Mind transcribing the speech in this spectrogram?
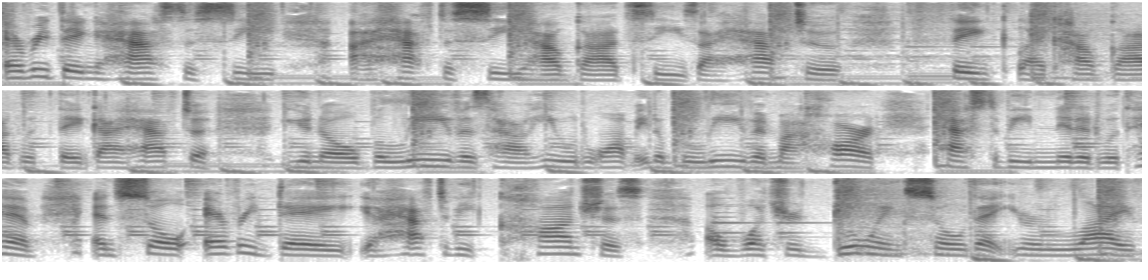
everything has to see i have to see how god sees i have to think like how god would think i have to you know believe as how he would want me to believe and my heart has to be knitted with him and so every day you have to be conscious of what you're doing so that your life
